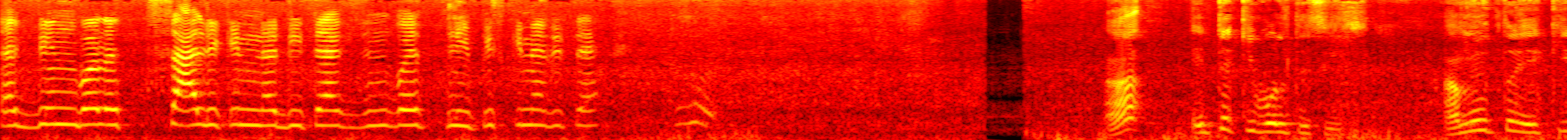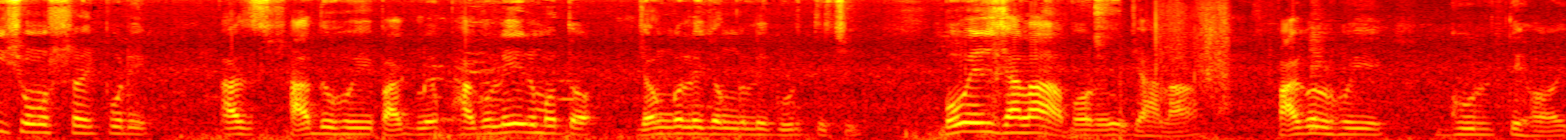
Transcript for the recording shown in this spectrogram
একদিন বলে শালি কিনে দিতে, একদিন বলে স্লিপিস কিনে দিতে। আ, এটা কি বলতেছিস? আমি তো একই সমস্যায় পড়ে আজ সাধু হয়ে পাগল, পাগলের মতো জঙ্গলে জঙ্গলে ঘুরতেছি। বউয়ের জ্বালা বড় জ্বালা। পাগল হয়ে ঘুরতে হয়।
